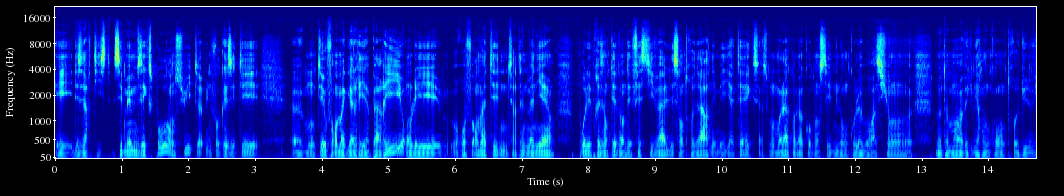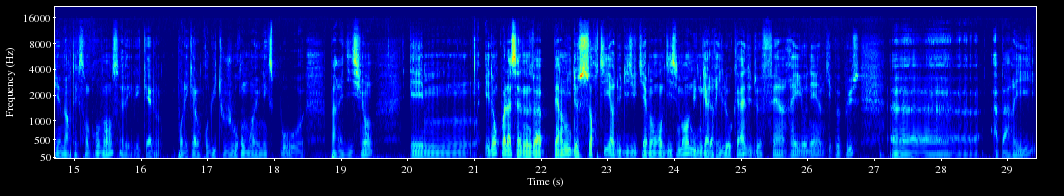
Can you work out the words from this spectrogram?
et, des artistes. Ces mêmes expos, ensuite, une fois qu'elles étaient montées au format galerie à Paris, on les reformatait d'une certaine manière pour les présenter dans des festivals, des centres d'art, des médiathèques. C'est à ce moment-là qu'on a commencé une longue collaboration, notamment avec les rencontres du 9e art Aix-en-Provence, avec les pour lesquels on produit toujours au moins une expo euh, par édition. Hum, et, donc voilà, ça nous a permis de sortir du 18e arrondissement, d'une galerie locale, de faire rayonner un petit peu plus euh, à Paris,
